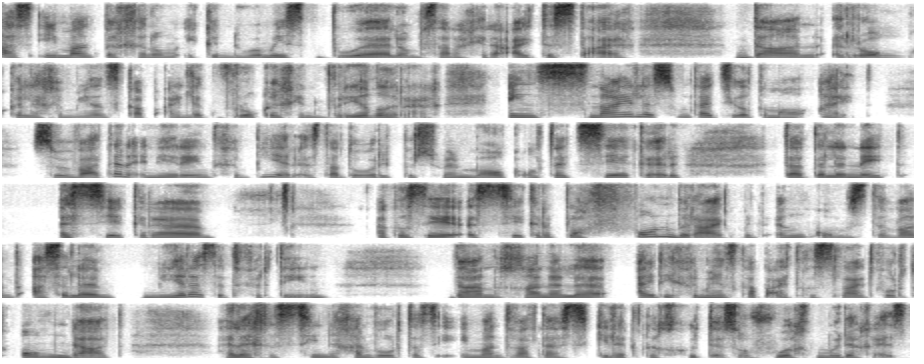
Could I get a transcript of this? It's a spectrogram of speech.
as iemand begin om ekonomies bo hulle omstandighede uit te styg, dan raak hulle gemeenskap eintlik wrokkig en wrevelrig en sny hulle soms heeltemal uit. So wat dan inherent gebeur is dat daardie persoon maak altyd seker dat hulle net 'n sekere ek wil sê 'n sekere plafon bereik met inkomste want as hulle meer as dit verdien, dan gaan hulle uit die gemeenskap uitgesluit word omdat hulle gesien gaan word as iemand wat nou skielik te goed is of hoogmoedig is.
